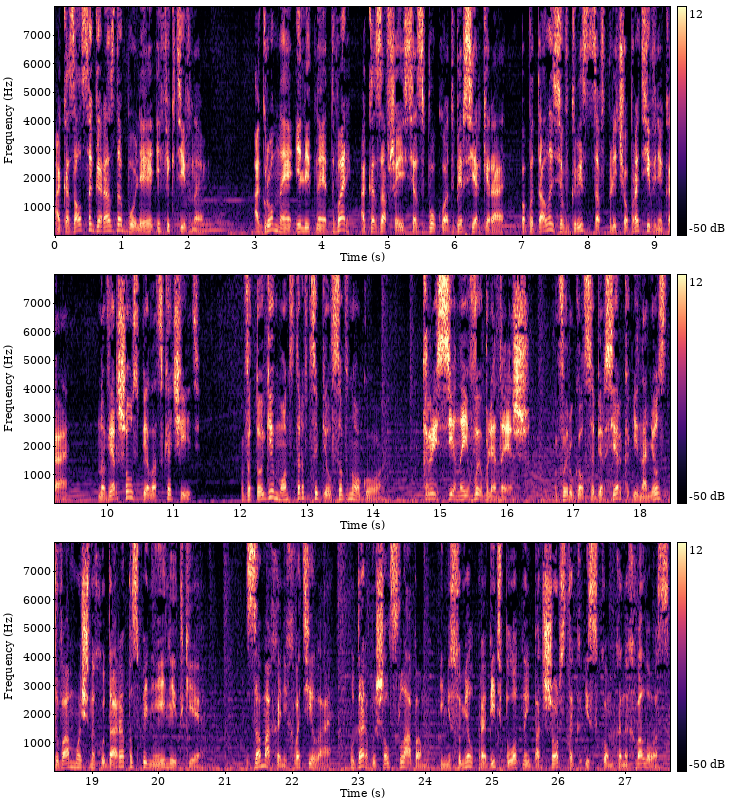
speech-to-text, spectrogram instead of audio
оказался гораздо более эффективным. Огромная элитная тварь, оказавшаяся сбоку от берсеркера, попыталась вгрызться в плечо противника, но Верша успел отскочить. В итоге монстр вцепился в ногу. «Крысиный выблядыш!» Выругался берсерк и нанес два мощных удара по спине элитки. Замаха не хватило. Удар вышел слабым и не сумел пробить плотный подшерсток из скомканных волос.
